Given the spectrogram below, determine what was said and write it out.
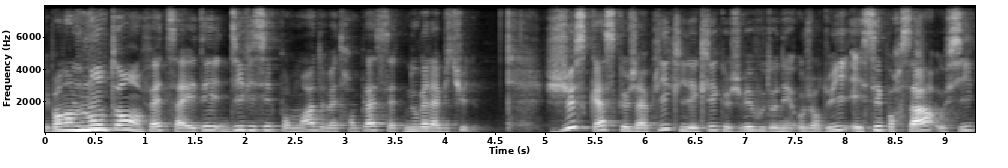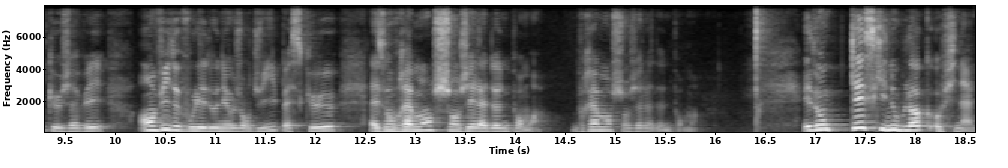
Et pendant longtemps, en fait, ça a été difficile pour moi de mettre en place cette nouvelle habitude. Jusqu'à ce que j'applique les clés que je vais vous donner aujourd'hui. Et c'est pour ça aussi que j'avais envie de vous les donner aujourd'hui parce que elles ont vraiment changé la donne pour moi. Vraiment changé la donne pour moi. Et donc, qu'est-ce qui nous bloque au final?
